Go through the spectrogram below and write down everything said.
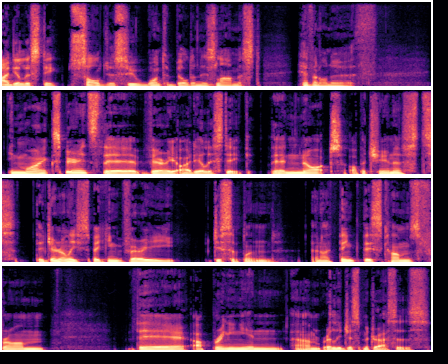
idealistic soldiers who want to build an Islamist heaven on earth? In my experience, they're very idealistic. They're not opportunists. They're generally speaking very disciplined. And I think this comes from their upbringing in um, religious madrasas.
